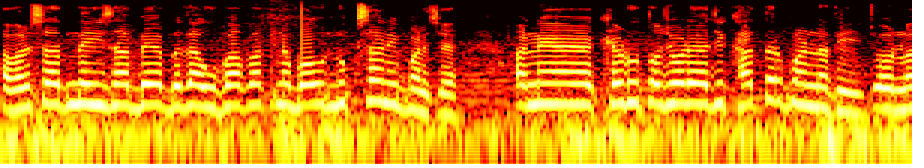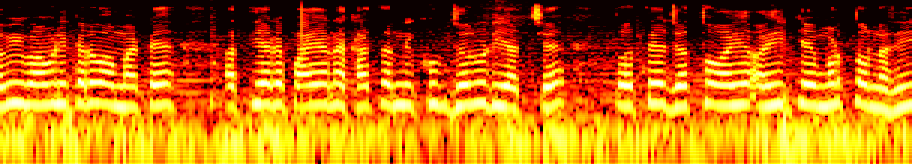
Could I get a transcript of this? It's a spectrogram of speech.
વરસાદને હિસાબે બધા ઊભા પાકને બહુ નુકસાની પણ છે. અને ખેડૂતો જોડે હજી ખાતર પણ નથી. જો નવી વાવણી કરવા માટે અત્યારે પાયાના ખાતરની ખૂબ જરૂરિયાત છે, તો તે જથ્થો અહીં અહીં કે મળતો નથી.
